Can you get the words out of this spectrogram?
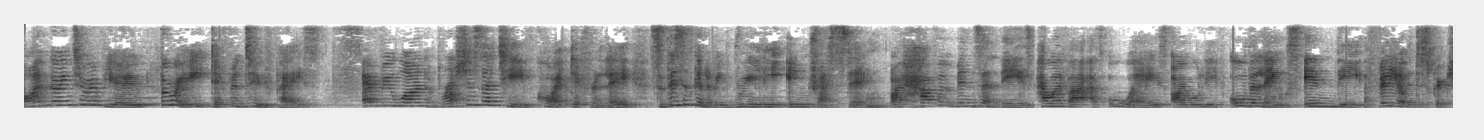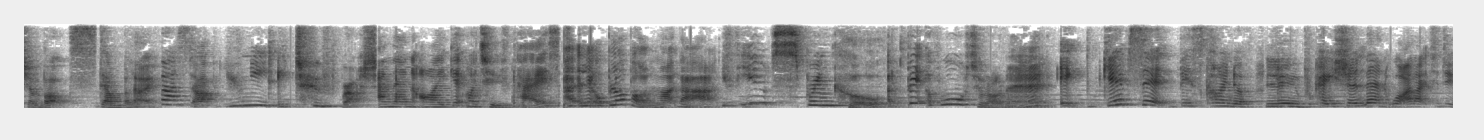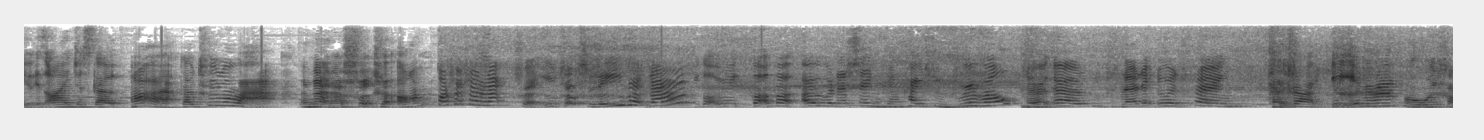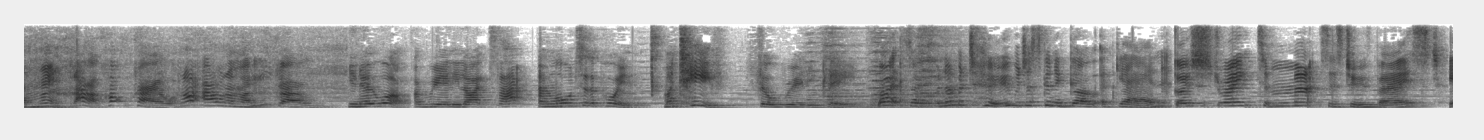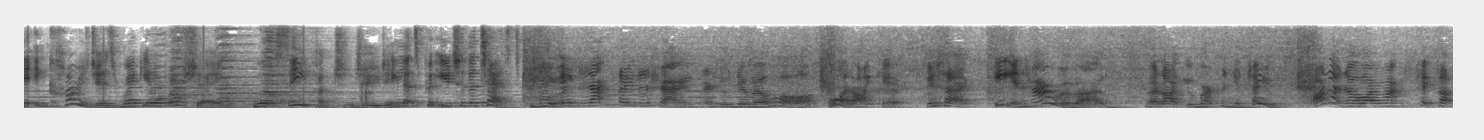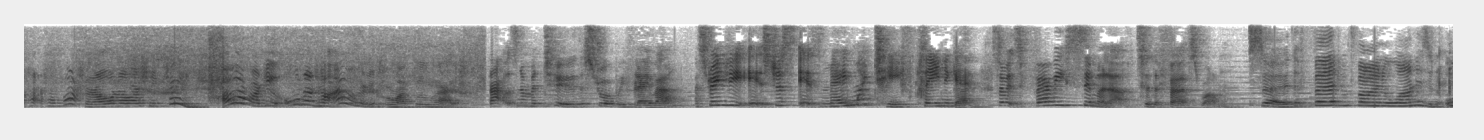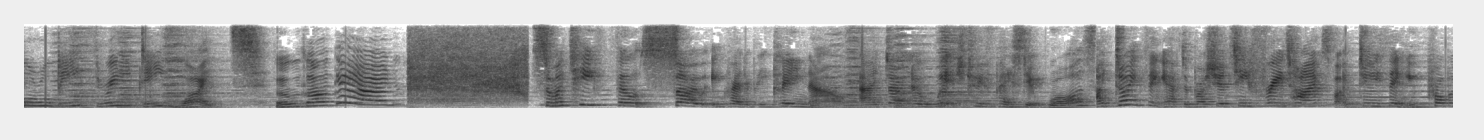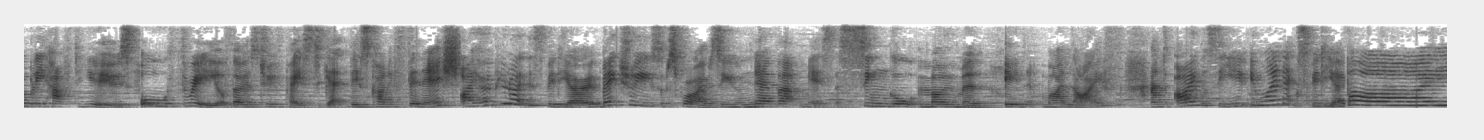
I'm going to review three different toothpastes. Everyone brushes their teeth quite differently, so this is gonna be really interesting. I haven't been sent these, however, as always, I will leave all the links in the affiliate description box down below. First up, you need a toothbrush, and then I get my toothpaste, put a little blob on like that. If you sprinkle a bit of water on it, it gives it this kind of lubrication. Then what I like to do is I just go that, go to the rack, and then I switch it on. You just leave it there. You got, you got to go over the sink in case you dribble. There it goes, you just let it do its thing. It's like eating an apple with some mint, like a cocktail. It's like having a mojito. You know what? I really liked that. And more to the point, my teeth feel really clean. Right, so for number two, we're just gonna go again. Go straight to Max's toothpaste. It encourages regular brushing. We'll see, Punch and Judy. Let's put you to the test. You do exactly the same as you did before. Oh, I like it. It's like eating Haribo. But like you're brushing your teeth. I don't know why Max picks up such a fuss and I want to wash his teeth. I want to do all the time with this for my toothpaste. That was number two, the strawberry flavour. And strangely, it's just, it's made my teeth clean again. So it's very similar to the first one. So the third and final one is an Oral-B 3D White. Here we go again. So my teeth feel so incredibly clean now. I don't know which toothpaste it was. I don't think you have to brush your teeth three times, but I do think you probably have to use all three of those toothpastes to get this kind of finish. I hope you like this video. Make sure you subscribe so you never miss a single moment in my life. And I will see you in my next video. Bye!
